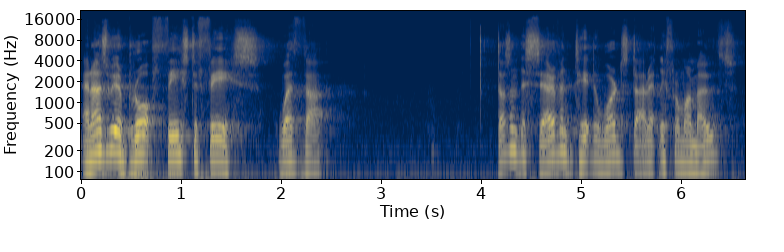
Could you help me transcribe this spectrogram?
And as we are brought face to face with that, doesn't the servant take the words directly from our mouths?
